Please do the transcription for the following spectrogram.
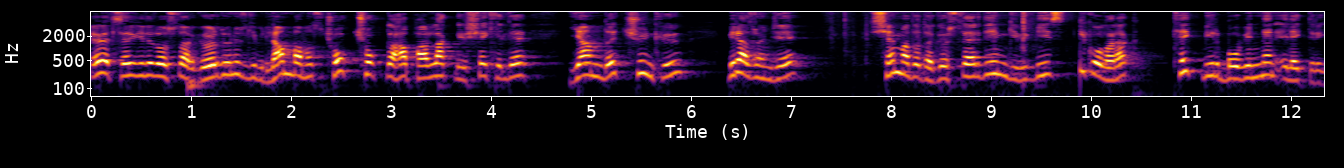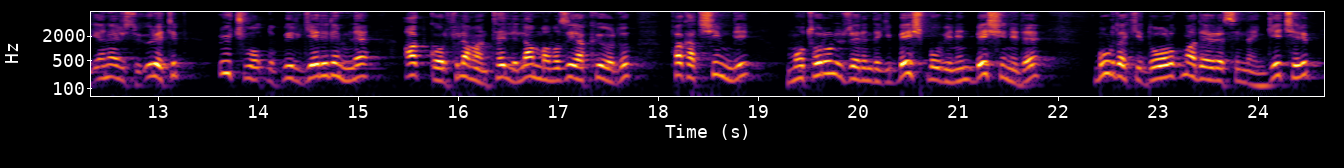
Evet sevgili dostlar gördüğünz gibi lambamız çok çok daha parlak bir şekilde yandı. Çünkü biraz önce şemada da gösterdiğim gibi biz ilk olarak tek bir bobinden elektrik enerjisi üretip 3 voltluk bir gerilimle akkor filaman telli lambamızı yakıyorduk. Fakat şimdi motorun üzerindeki 5 bobinin 5'ini de buradaki doğrultma devresinden geçirip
